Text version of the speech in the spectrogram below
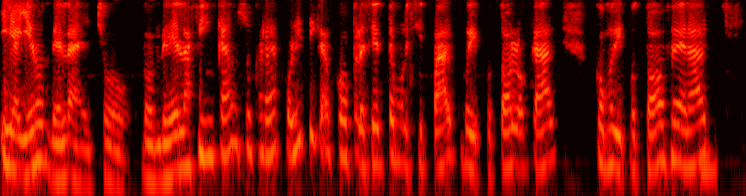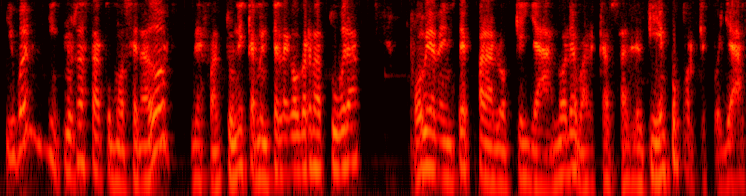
Y ahí es donde él ha hecho, donde él ha fincado su carrera política como presidente municipal, como diputado local, como diputado federal y bueno, incluso hasta como senador. Le faltó únicamente la gobernatura, obviamente para lo que ya no le va a alcanzar el tiempo, porque pues ya,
